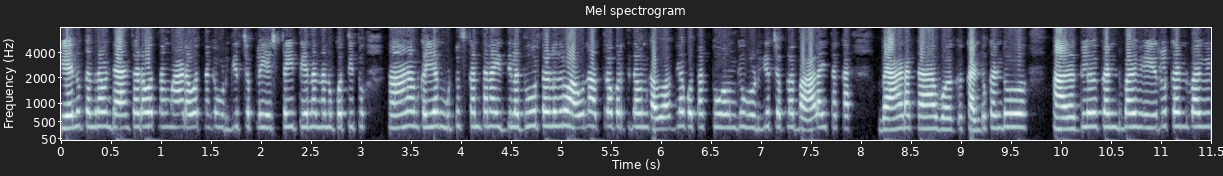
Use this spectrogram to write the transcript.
ಏನಕ್ಕಂದ್ರೆ ಅವ್ನ್ ಡ್ಯಾನ್ಸ್ ಆಡೋತ್ ನಂಗೆ ಮಾಡೋತ್ ನಂಗೆ ಹುಡುಗಿರ್ ಚಪ್ಪಲಿ ಎಷ್ಟೈತಿ ಏನೋ ನನಗೆ ಗೊತ್ತಿತ್ತು. ನಾನು ಅವ್ನ ಕೈಯಾಗ ಮುಟ್ಟಿಸ್ಕಂತಾನ ಇದ್ದಿಲ್ಲ. ದೂರ ತಳಿದ್ರು ಅವ್ನ ಹತ್ರ ಬರ್ತಿದ್ದ. ಅವ್ನಿಗೆ ಅವಾಗ್ಲೇ ಗೊತ್ತಾಗ್ತು. ಅವ್ನಿಗೆ ಹುಡುಗಿರ್ ಚಪ್ಪಲ ಬಾಳ ಐತಕ್ಕ ಬ್ಯಾಡಕ್ಕ ಕಂಡು ಕಂಡು ಆಗ್ಲು ಕಂಡು ಬಾವಿ, ಇರ್ಲು ಕಂಡು ಬಾವಿ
